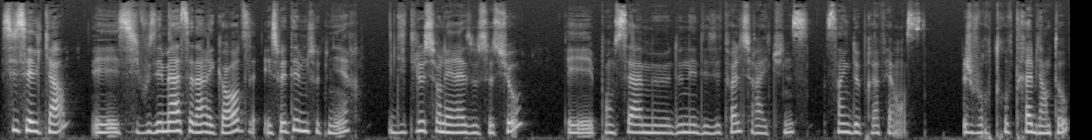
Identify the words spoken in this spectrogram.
Si c'est le cas, et si vous aimez Asana Records et souhaitez me soutenir, dites-le sur les réseaux sociaux et pensez à me donner des étoiles sur iTunes, 5 de préférence. Je vous retrouve très bientôt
